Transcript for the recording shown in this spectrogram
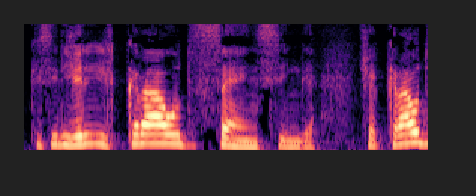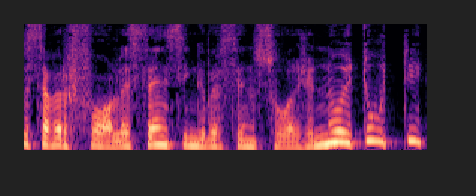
che si dice il crowd sensing, cioè crowd sta per folla e sensing per sensore, cioè noi tutti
